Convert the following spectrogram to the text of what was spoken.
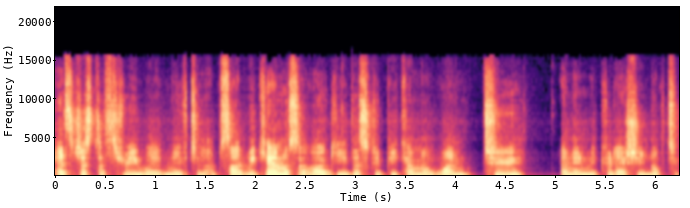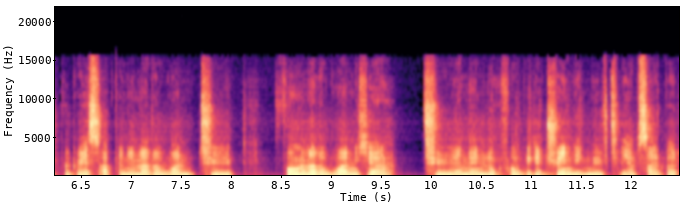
as just a three-way move to the upside we can also argue this could become a one two and then we could actually look to progress up in another one two form another one here two and then look for a bigger trending move to the upside. But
